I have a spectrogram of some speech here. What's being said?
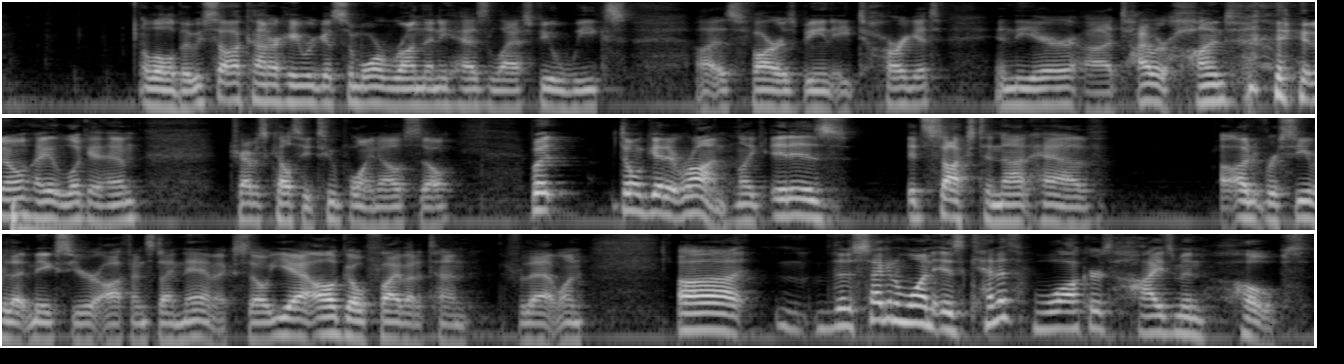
a little bit. We saw Connor Heyward get some more run than he has the last few weeks uh, as far as being a target in the air. Uh, Tyler Hunt, you know, hey, look at him. Travis Kelce 2.0. So, but don't get it wrong. Like it is, it sucks to not have a receiver that makes your offense dynamic. So yeah, I'll go five out of ten for that one. Uh, the second one is Kenneth Walker's Heisman hopes.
